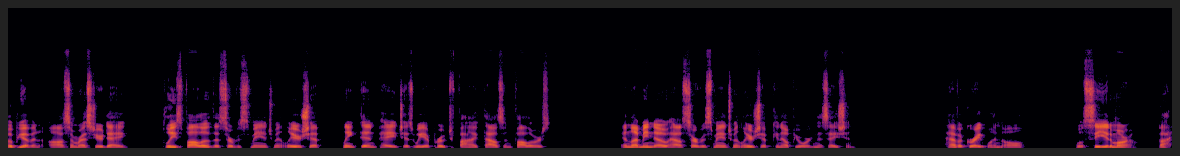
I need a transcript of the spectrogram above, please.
Hope you have an awesome rest of your day. Please follow the Service Management Leadership LinkedIn page as we approach 5,000 followers. and let me know how service management leadership can help your organization. Have a great one, all. We'll see you tomorrow. Bye.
